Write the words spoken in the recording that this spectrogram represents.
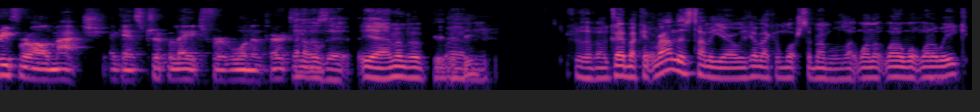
free for all match against Triple H for one and thirty. That was it. Yeah, I remember. Did it. Um, because I go back in, around this time of year, I always go back and watch the rumbles like one one one a week.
